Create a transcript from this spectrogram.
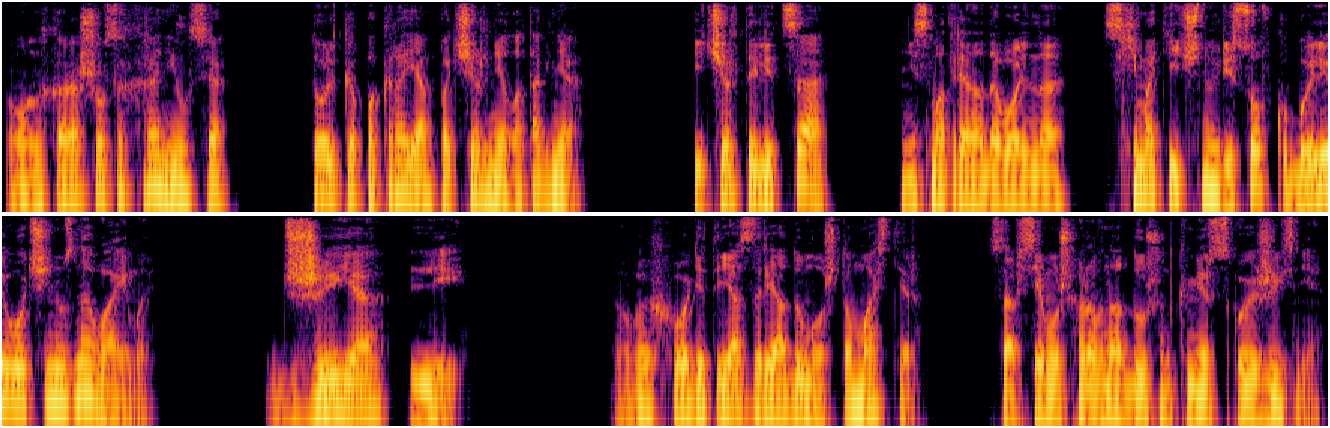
Он хорошо сохранился, только по краям почернел от огня. И черты лица, несмотря на довольно схематичную рисовку были очень узнаваемы. Джия Ли. Выходит, я зря думал, что мастер совсем уж равнодушен к мирской жизни.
